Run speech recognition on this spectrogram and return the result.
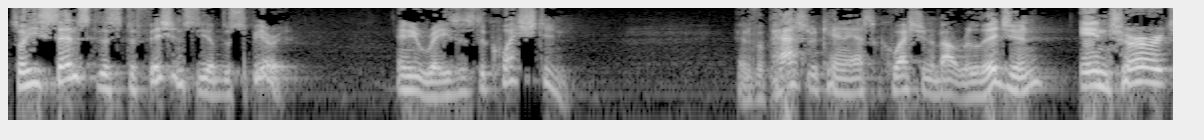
So he sensed this deficiency of the Spirit, and he raises the question. And if a pastor can't ask a question about religion in church,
